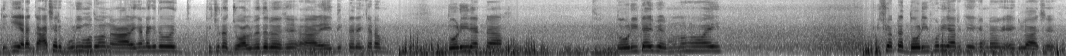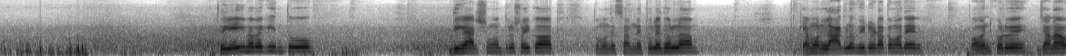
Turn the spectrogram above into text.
ঠিকই একটা গাছের গুড়ি মতন? আর এখানটা কিন্তু কিছুটা জল বেঁধে রয়েছে। আর এই দিকটা দেখছি একটা দড়ির একটা দড়ি টাইপের। মনে হয় কিছু একটা দড়ি ফড়ি আর কি এখানটা এগুলো আছে। তো এইভাবে কিন্তু দীঘার সমুদ্র সৈকত তোমাদের সামনে তুলে ধরলাম। কেমন লাগল ভিডিওটা তোমাদের? কমেন্ট করবে, জানাও।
